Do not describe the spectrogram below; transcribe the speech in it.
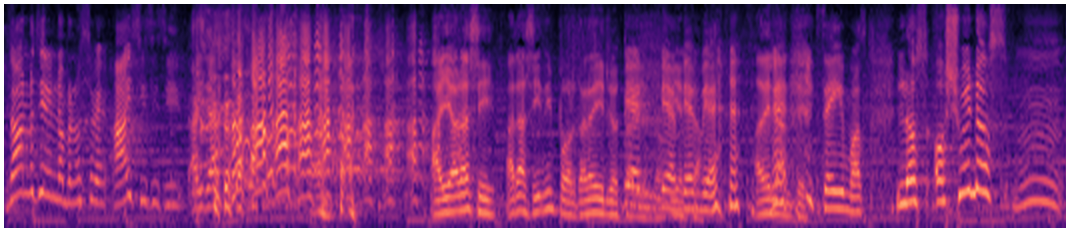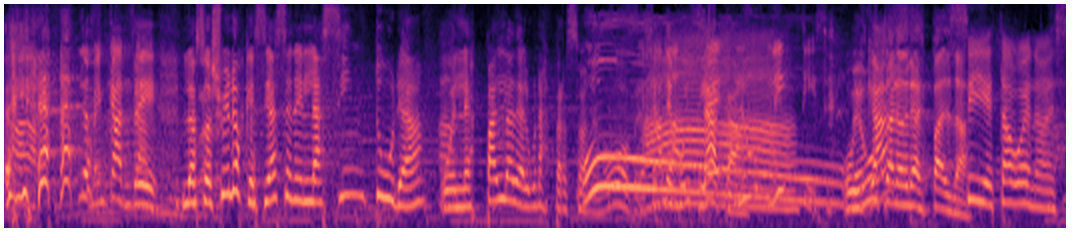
No, no tiene el nombre, no se ve. Ay, sí, sí, sí. Ahí ya. Ahí ahora sí, ahora sí, no importa, nadie lo está bien, viendo. bien, Ahí bien, bien. está. Adelante. Seguimos. Los hoyuelos. mm, Ah, me encanta. sí, los hoyuelos que se hacen en la cintura o en la espalda de algunas personas. Uh, Oh, pero gente ah, muy flaca. Me gusta lo de la espalda. Sí, está bueno eso.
